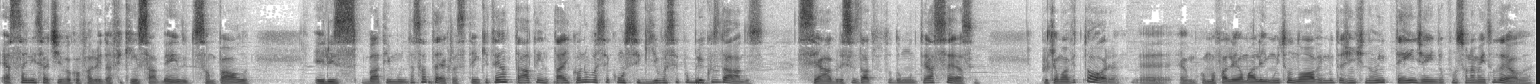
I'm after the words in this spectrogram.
Essa iniciativa que eu falei da Fiquem Sabendo, de São Paulo, eles batem muito nessa tecla. Você tem que tentar, tentar, e quando você conseguir, você publica os dados. Você abre esses dados para todo mundo ter acesso. Porque é uma vitória. É, é, como eu falei, é uma lei muito nova e muita gente não entende ainda o funcionamento dela.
